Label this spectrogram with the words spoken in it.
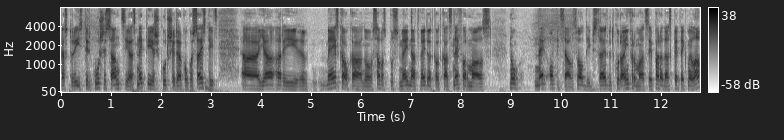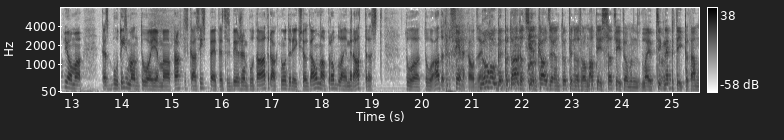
kas tur īsti ir, kurš ir sankcijās netieši, kurš ir ar kaut ko saistīts. Eh, ja arī mēs kaut kā no savas puses mēģinātu veidot kaut kādas neformālas, nu, neoficiālas valdības stāsts, bet kurā informācija parādās pietiekami lielā apjomā, kas būtu izmantojama praktiskās izpētēs, tas bieži vien būtu ātrāk noderīgs, jo galvenā problēma ir atrast to, to adatu sienu kaudzē. Nu, lūk, bet par adatu sienu kaudzē, un turpinot vēl Matīs sacīto, man, lai cik nepatīk par tām,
